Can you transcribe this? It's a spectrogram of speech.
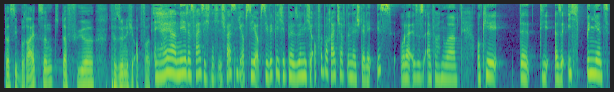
dass sie bereit sind, dafür persönliche Opfer zu Ja, ja, nee, das weiß ich nicht. Ich weiß nicht, ob sie, ob die wirkliche persönliche Opferbereitschaft an der Stelle ist oder ist es einfach nur, okay, die, die also ich bin jetzt,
